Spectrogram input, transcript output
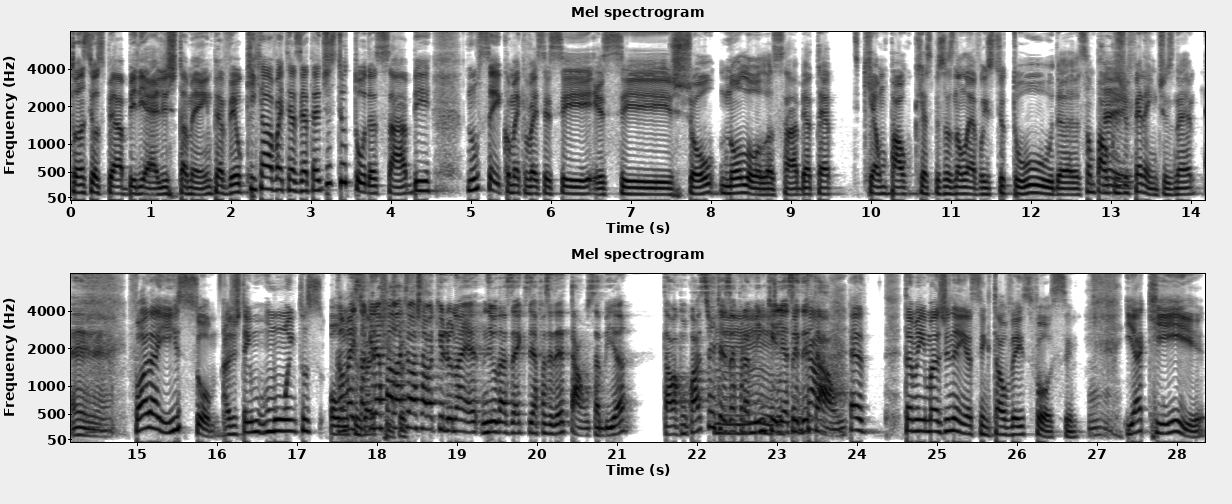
Tô ansioso pra Billie Eilish também, pra ver o que, que ela vai trazer até de estrutura, sabe? Não sei como é que vai ser esse, esse show no Lola, sabe? Até que é um palco que as pessoas não levam estrutura. São palcos Sei. diferentes, né? É. Fora isso, a gente tem muitos outros Calma aí, só queria artistas. falar que eu achava que o Lil Nas X ia fazer The Town, sabia? Tava com quase certeza hum, pra mim que ele ia ser The Town. É, também imaginei, assim, que talvez fosse. Hum. E aqui,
